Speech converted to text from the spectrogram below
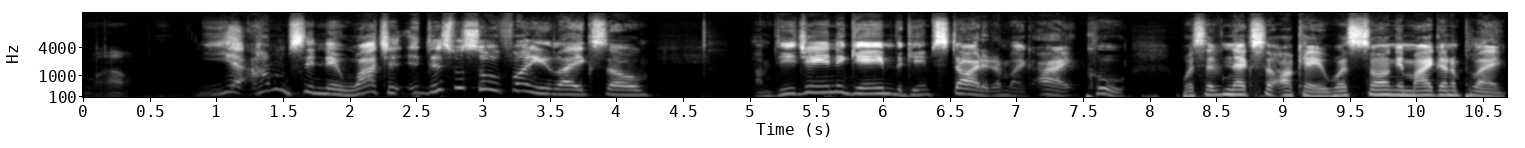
wow. Yeah, I'm sitting there watching. It, this was so funny. Like, so I'm DJing the game. The game started. I'm like, all right, cool. What's the next song? Okay, what song am I going to play?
